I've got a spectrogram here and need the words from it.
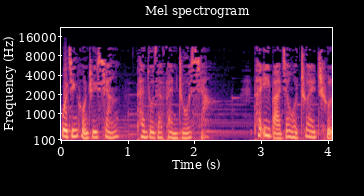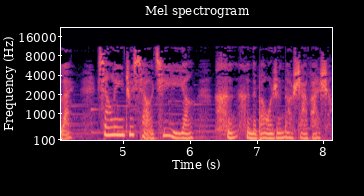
我惊恐之下瘫坐在饭桌下，他一把将我拽出来，像另一只小鸡一样狠狠的把我扔到沙发上。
